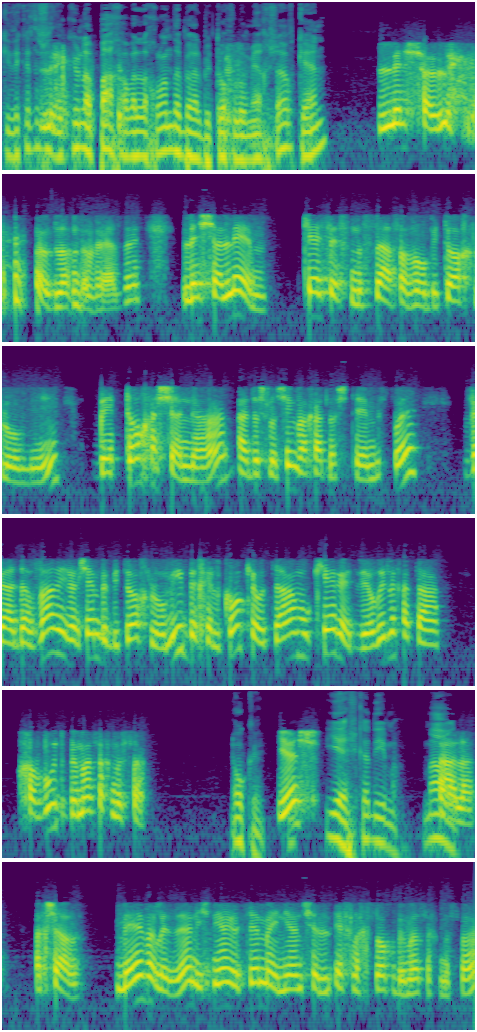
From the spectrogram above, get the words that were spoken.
כי זה כסף שזורקים לפח, אבל אנחנו לא נדבר על ביטוח לאומי עכשיו, כן? לשלם, עוד לא נדבר על זה, לשלם כסף נוסף עבור ביטוח לאומי בתוך השנה עד ה-31 ל-12 והדבר יירשם בביטוח לאומי בחלקו כהוצאה מוכרת ויוריד לך את החבות במס הכנסה. אוקיי. יש? יש, קדימה. מה עוד? הלאה. עכשיו, מעבר לזה, אני שנייה יוצא מהעניין של איך לחסוך במס הכנסה.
